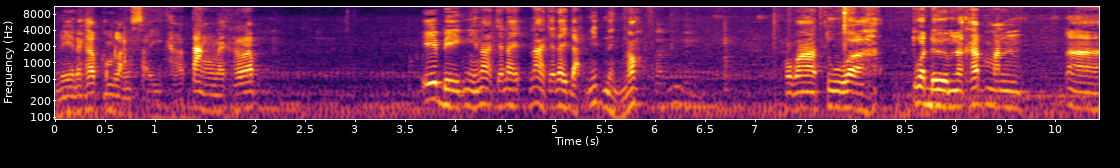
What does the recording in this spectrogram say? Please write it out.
ตอนนี้นะครับกำลังใส่ขาตั้งนะครับ เอะเบรกนี่น่าจะได้น่าจะได้ดัดนิดหนึ่งเนาะตัดที่หนึ่งเพราะว่าตัวตัวเดิมนะครับมันอ่า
